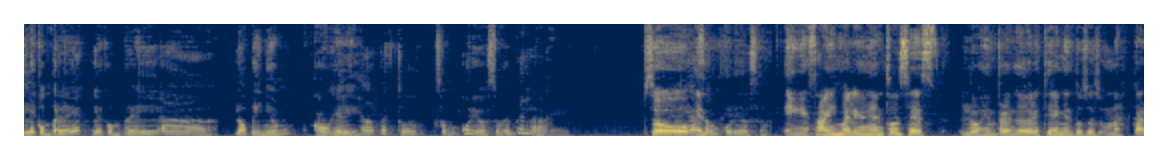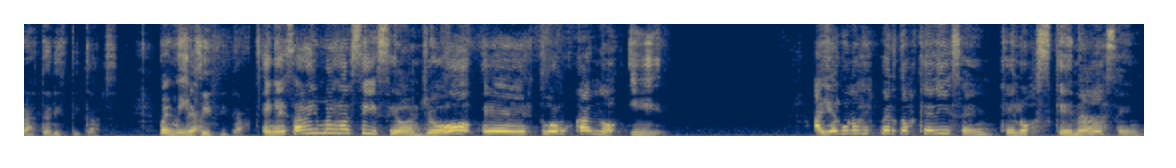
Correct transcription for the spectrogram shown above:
le compré, le compré la, la opinión. Como que Ok. dije, ah, pues todos somos curiosos, es verdad. Ok. La So, en, son curiosos. en esa misma línea entonces, los emprendedores tienen entonces unas características Pues mira, específicas. En ese mismo ejercicio yo eh, estuve buscando y hay algunos expertos que dicen que los que nacen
